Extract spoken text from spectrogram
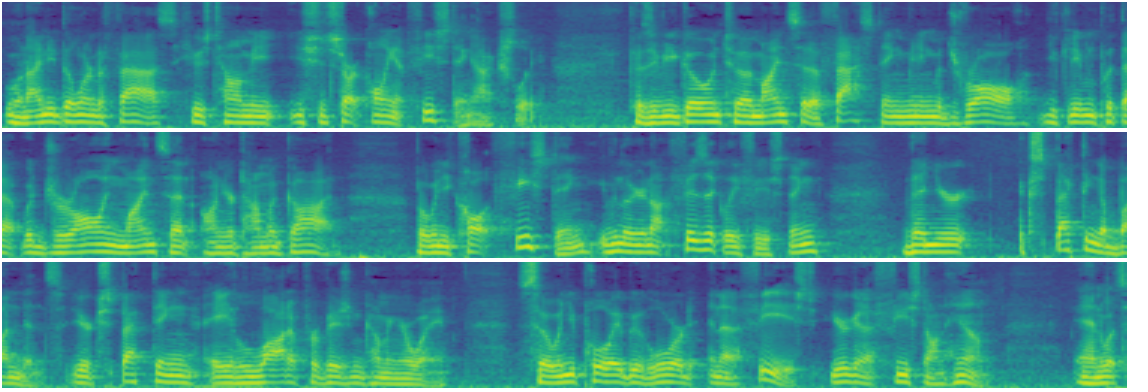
when I need to learn to fast, He was telling me you should start calling it feasting, actually. Because if you go into a mindset of fasting, meaning withdrawal, you can even put that withdrawing mindset on your time with God. But when you call it feasting, even though you're not physically feasting, then you're expecting abundance. You're expecting a lot of provision coming your way. So when you pull away with the Lord in a feast, you're going to feast on Him. And what's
